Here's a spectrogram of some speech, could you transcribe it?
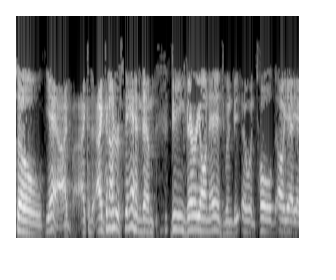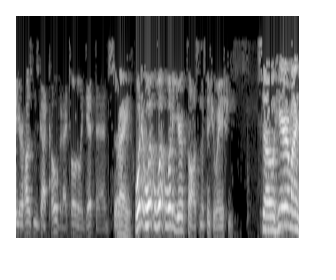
so yeah, I, I could I can understand them being very on edge when be, when told, oh yeah, yeah, your husband's got COVID. I totally get that. So right. What what what what are your thoughts on the situation? So here are my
